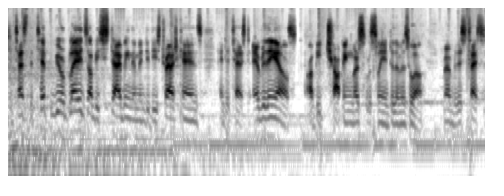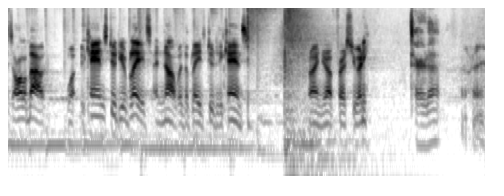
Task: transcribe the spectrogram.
To test the tip of your blades, I'll be stabbing them into these trash cans, and to test everything else, I'll be chopping mercilessly into them as well. Remember, this test is all about what the cans do to your blades and not what the blades do to the cans. Ryan, you're up first. You ready? Tear it up. All right.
